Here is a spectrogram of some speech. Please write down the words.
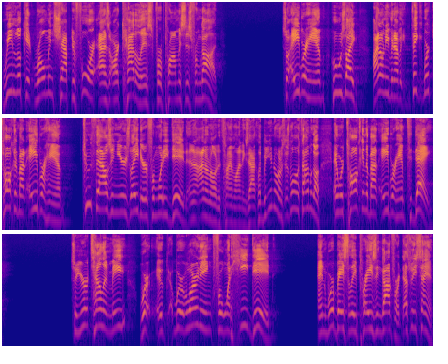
We look at Romans chapter 4 as our catalyst for promises from God. So, Abraham, who was like, I don't even have, think we're talking about Abraham 2,000 years later from what he did. And I don't know the timeline exactly, but you know i'm it's a long time ago. And we're talking about Abraham today. So, you're telling me we're, we're learning for what he did, and we're basically praising God for it. That's what he's saying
